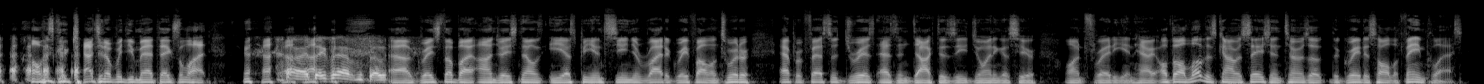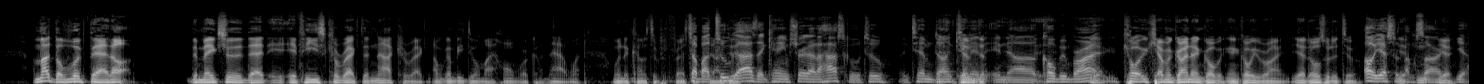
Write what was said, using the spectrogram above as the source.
Always good catching up with you, man. Thanks a lot. All right, thanks for having me, fellas. Uh, great stuff by Andre Snellings, ESPN senior writer. Great follow on Twitter at Professor Driz, as in Dr. Z, joining us here on Freddie and Harry. Although I love his conversation in terms of the greatest Hall of Fame class. I'm about to look that up to make sure that if he's correct or not correct. I'm going to be doing my homework on that one when it comes to Professor. Talk about two guys that came straight out of high school too, and Tim Duncan Tim and, and uh, Kobe Bryant. Yeah, Kevin Garnett and Kobe, and Kobe Bryant. Yeah, those were the two. Oh, yes, I'm sorry. Yeah.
